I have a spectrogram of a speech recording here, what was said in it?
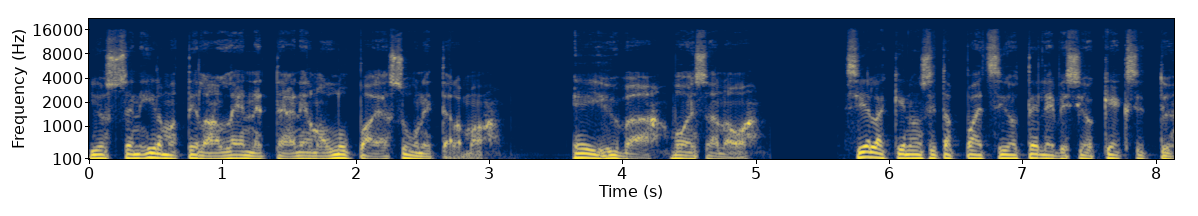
jos sen ilmatilaan lennetään ilman lupaa ja suunnitelmaa? Ei hyvää, voin sanoa. Sielläkin on sitä paitsi jo televisio keksitty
